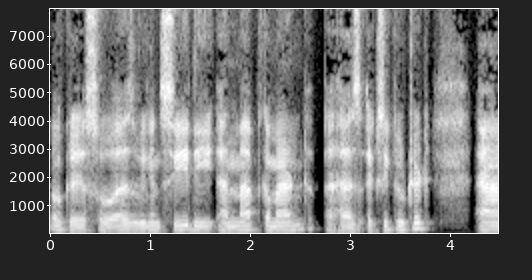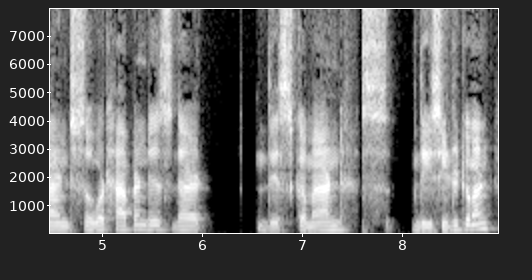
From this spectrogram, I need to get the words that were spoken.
Okay, so as we can see, the nmap command has executed. And so what happened is that this command, the seeded command,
